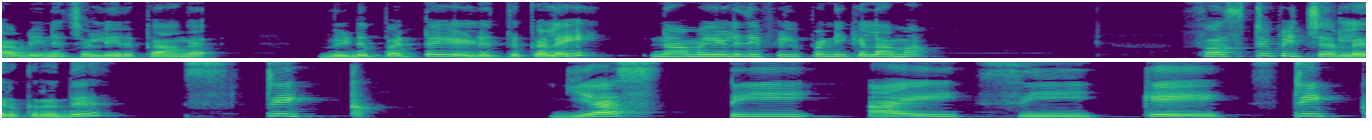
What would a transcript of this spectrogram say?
அப்படின்னு சொல்லியிருக்காங்க. விடுபட்ட எழுத்துக்களை நாம் எழுதி ஃபில் பண்ணிக்கலாமா? ஃபஸ்ட்டு பிக்சரில் இருக்கிறது ஸ்டிக். எஸ்டிஐசிகே ஸ்டிக்.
